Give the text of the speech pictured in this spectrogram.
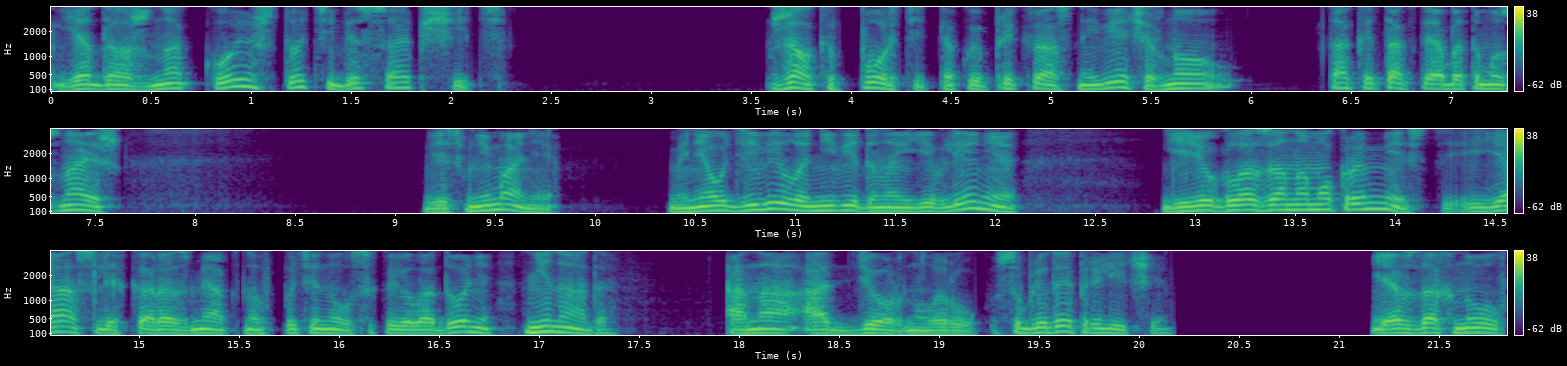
я должна кое-что тебе сообщить». Жалко портить такой прекрасный вечер, но так и так ты об этом узнаешь. Весь внимание. Меня удивило невиданное явление, ее глаза на мокром месте, и я, слегка размякнув, потянулся к ее ладони. «Не надо!» Она отдернула руку. «Соблюдай приличие». Я вздохнул.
